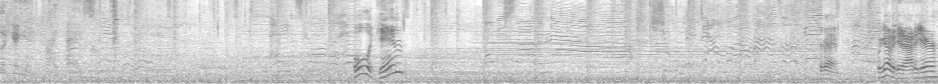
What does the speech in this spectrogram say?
looking Pull again? Okay, we gotta get out of here.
